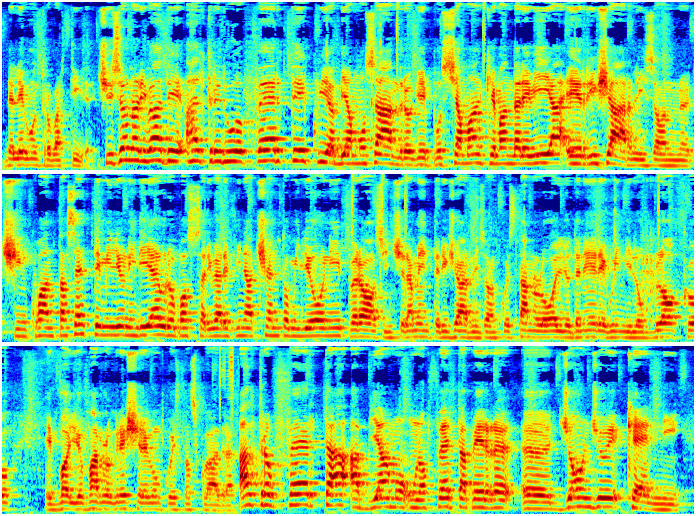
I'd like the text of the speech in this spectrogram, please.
delle contropartite. Ci sono arrivate altre due offerte. Qui abbiamo Sandro che possiamo anche mandare via e Richarlison 57 milioni di euro. Posso arrivare fino a 100 milioni. Però, sinceramente, Richarlison quest'anno lo voglio tenere, quindi lo blocco e voglio farlo crescere con questa squadra. Altra offerta: abbiamo un'offerta per eh, John Joe Kenny.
